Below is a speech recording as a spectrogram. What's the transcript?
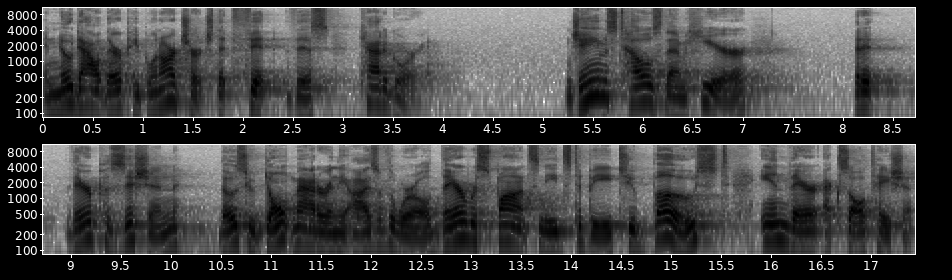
And no doubt there are people in our church that fit this category. James tells them here that it, their position, those who don't matter in the eyes of the world, their response needs to be to boast in their exaltation.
